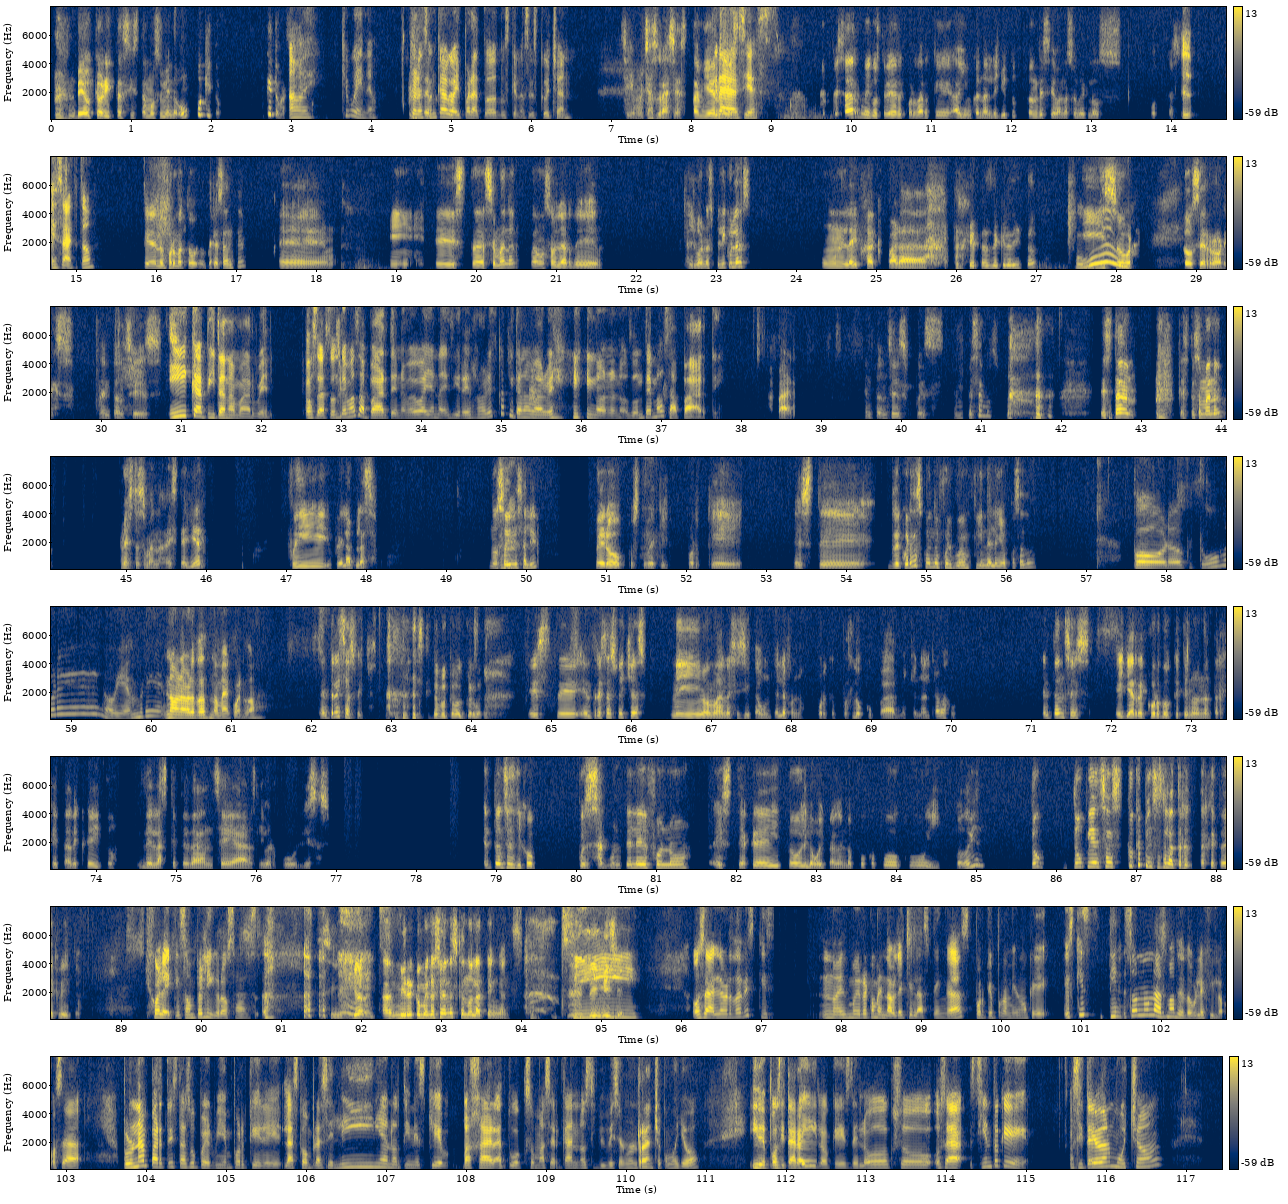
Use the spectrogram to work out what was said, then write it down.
veo que ahorita sí estamos subiendo un poquito, un poquito más. Ay, qué bueno. Corazón kawaii para todos los que nos escuchan. Sí, muchas gracias. También, Gracias. para empezar, me gustaría recordar que hay un canal de YouTube donde se van a subir los podcasts. Exacto. tienen un formato interesante. eh, y esta semana vamos a hablar de algunas películas, un life hack para tarjetas de crédito y sobre los errores. Entonces, Y Capitana Marvel. O sea, son Sí. temas aparte, no me vayan a decir errores Capitana Marvel. No, no, no, son temas aparte. aparte. Entonces, pues, empecemos. esta, esta semana, esta semana, este ayer, fui, fui a la plaza. No soy de salir, pero pues tuve que ir, porque, este, ¿recuerdas cuándo fue el buen fin del año pasado? Por octubre, noviembre. No, la verdad no me acuerdo. Entre esas fechas, tampoco me acuerdo. Este, entre esas fechas, mi mamá necesitaba un teléfono, porque pues lo ocupa mucho en el trabajo. Entonces, ella recordó que tenía una tarjeta de crédito, de las que te dan Sears, Liverpool y esas. Entonces dijo, pues saco un teléfono, este, a crédito, y lo voy pagando poco a poco, y todo bien. ¿Tú, tú piensas, tú qué piensas de la tar- tarjeta de crédito? Híjole, que son peligrosas. Sí, yo, a- mi recomendación es que no la tengan. Sí. inicio. O sea, la verdad es que no es muy recomendable que las tengas, porque por lo mismo que. Es que son un arma de doble filo. O sea, por una parte está súper bien porque las compras en línea, no tienes que bajar a tu Oxxo más cercano si vives en un rancho como yo y depositar ahí lo que es del Oxxo. O sea, siento que sí te ayudan mucho,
